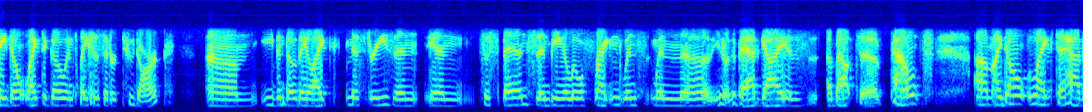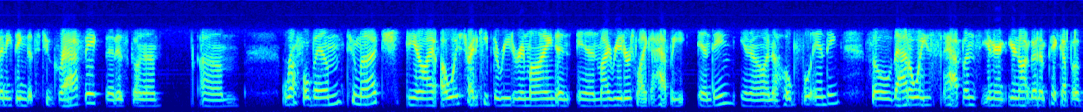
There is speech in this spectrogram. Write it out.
they don't like to go in places that are too dark um, even though they like mysteries and and suspense and being a little frightened when when uh, you know the bad guy is about to pounce. Um, I don't like to have anything that's too graphic that is going to um, ruffle them too much. You know, I always try to keep the reader in mind, and and my readers like a happy ending, you know, and a hopeful ending. So that always happens. You know, you're not going to pick up a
